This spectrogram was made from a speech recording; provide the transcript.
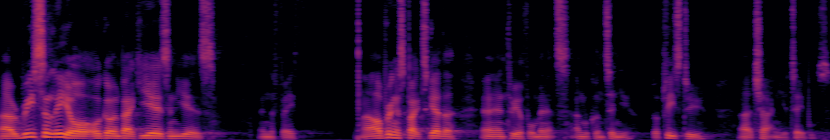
uh, recently or, or, going back years and years in the faith? Uh, I'll bring us back together in three or four minutes and we'll continue. But please do uh, chat in your tables.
